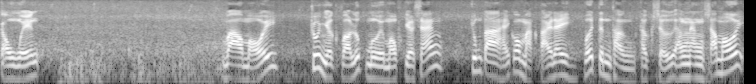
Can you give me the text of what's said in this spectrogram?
cầu nguyện vào mỗi Chủ nhật vào lúc 11 giờ sáng chúng ta hãy có mặt tại đây với tinh thần thật sự ăn năn sám hối,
